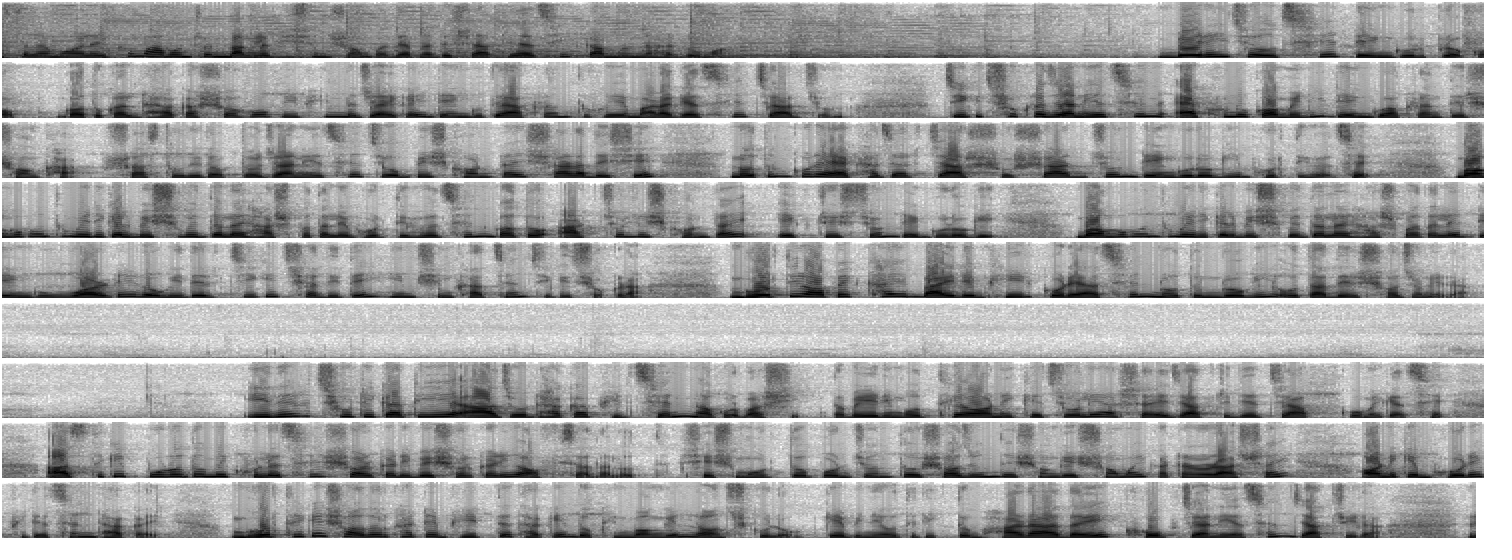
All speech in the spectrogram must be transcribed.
আসসালামু আলাইকুম, আমন্ত্রণ বাংলা ভীষণ সংবাদে। আপনাদের সাথে আছি কামরুন নাহার রুমা। বেড়েই চলছে ডেঙ্গুর প্রকোপ। গতকাল ঢাকা সহ বিভিন্ন জায়গায় ডেঙ্গুতে আক্রান্ত হয়ে মারা গেছে চারজন। চিকিৎসকরা জানিয়েছেন, এখনও কমেনি ডেঙ্গু আক্রান্তের সংখ্যা। স্বাস্থ্য অধিদপ্তর জানিয়েছে, চব্বিশ ঘন্টায় সারা দেশে নতুন করে এক হাজার চারশো ষাট জন ডেঙ্গু রোগী ভর্তি হয়েছে। বঙ্গবন্ধু মেডিকেল বিশ্ববিদ্যালয় হাসপাতালে ভর্তি হয়েছেন গত আটচল্লিশ ঘন্টায় একত্রিশ জন ডেঙ্গু রোগী। বঙ্গবন্ধু মেডিকেল বিশ্ববিদ্যালয় হাসপাতালে ডেঙ্গু ওয়ার্ডে রোগীদের চিকিৎসা দিতে হিমশিম খাচ্ছেন চিকিৎসকরা। ভর্তির অপেক্ষায় বাইরে ভিড় করে আছেন নতুন রোগী ও তাদের স্বজনেরা। ঈদের ছুটি কাটিয়ে আজও ঢাকা ফিরছেন নগরবাসী। তবে এরই মধ্যে অনেকে চলে আসায় যাত্রীদের চাপ কমে গেছে। আজ থেকে পুরোদমে খুলেছে সরকারি বেসরকারি অফিস আদালত। শেষ মুহূর্ত পর্যন্ত স্বজনদের সঙ্গে সময় কাটানোর আশায় অনেকে ভোরে ফিরেছেন ঢাকায়। ভোর থেকে সদরঘাটে ভিড়তে থাকে দক্ষিণবঙ্গের লঞ্চগুলো। কেবিনে অতিরিক্ত ভাড়া আদায়ে ক্ষোভ জানিয়েছেন যাত্রীরা।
